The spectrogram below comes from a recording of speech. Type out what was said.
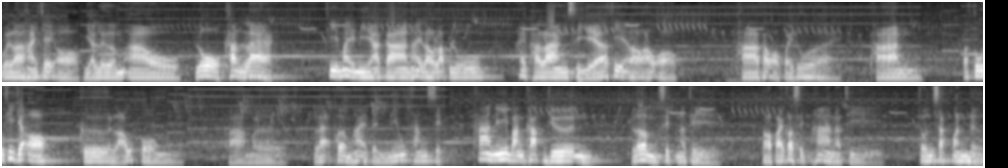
เวลาหายใจออก อย่าลืมเอาโลกขั้นแรก ที่ไม่มีอาการให้เรารับรู้ ให้พลังเสียที่เราเอาออก พาเขาออกไปด้วย ผ่านประตูที่จะออกคือเหลากงฝ่ามือ และเพิ่มให้เป็นนิ้วทั้ง10ท่านี้บังคับยืนเริ่ม 10 นาที ต่อไปก็ 15 นาที จนสักวันหนึ่ง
